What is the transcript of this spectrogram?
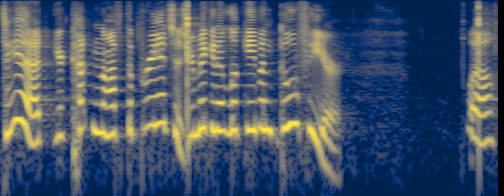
Dad, you're cutting off the branches. You're making it look even goofier. Well,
